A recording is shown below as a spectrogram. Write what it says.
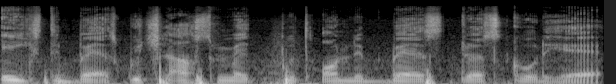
is the best? Which housemate put on the best dress code here?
